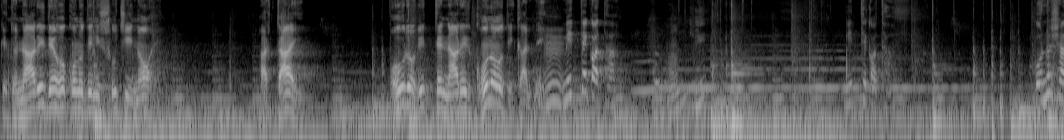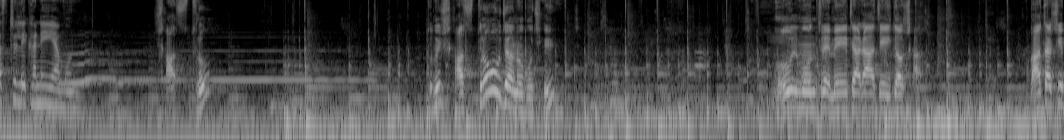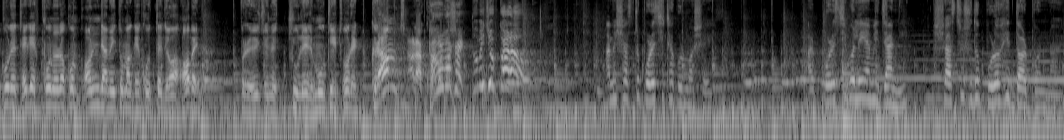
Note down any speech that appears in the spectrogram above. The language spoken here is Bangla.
কিন্তু নারী দেহ কোনোদিনই সূচি নয়। আর তাই পৌরোহিত্যে নারীর কোনো অধিকার নেই। মিথ্যে কথা। মিথ্যে কথা। কোনো শাস্ত্রে লেখা নেই এমন। শাস্ত্র? তুমি শাস্ত্রও জানো বুঝি? ভুল মন্ত্রে মেয়েটার আজ এই দশা। বাতাসিপুরে থেকে কোন রকম ভণ্ডামি তোমাকে করতে দেওয়া হবে না। প্রয়োজনে চুলের মুঠি ধরে গ্রাম ছাড়া ঠাকুর মশাই তুমি চুপ করো। আমি শাস্ত্র পড়েছি ঠাকুর মশাই। আর পড়েছি বলেই আমি জানি শাস্ত্র শুধু পুরোহিত দর্পণ নয়।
